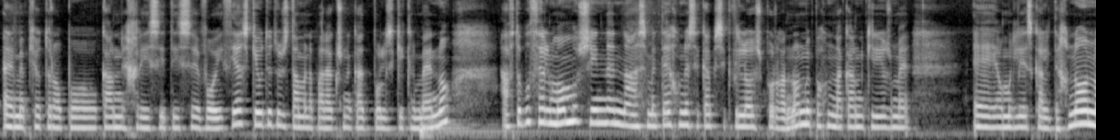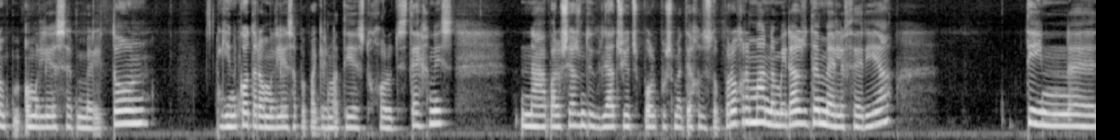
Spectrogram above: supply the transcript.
ε, με ποιο τρόπο κάνουν χρήση της ε, βοήθειας και ούτε τους ζητάμε να παράξουν κάτι πολύ συγκεκριμένο. Αυτό που θέλουμε όμως είναι να συμμετέχουν σε κάποιες εκδηλώσεις που οργανώνουμε που έχουν να κάνουν κυρίως με ε, ομιλίες καλλιτεχνών, ομιλίες επιμελητών, γενικότερα ομιλίες από επαγγελματίες του χώρου της τέχνης, να παρουσιάζουν τη δουλειά τους για τους υπόλοιπους που συμμετέχονται στο πρόγραμμα, να μοιράζονται με ελευθερία την, ε,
